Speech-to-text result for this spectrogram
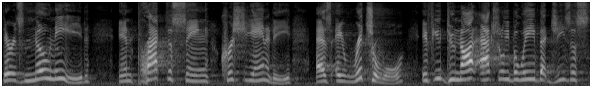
There is no need in practicing Christianity as a ritual if you do not actually believe that Jesus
